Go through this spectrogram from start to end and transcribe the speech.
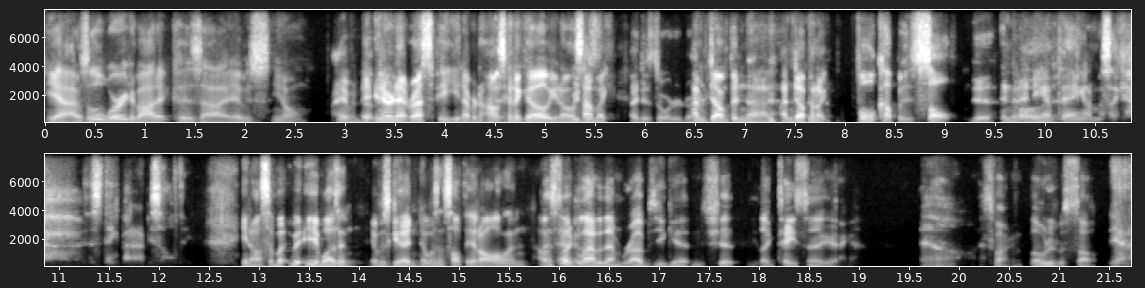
Yeah, I was a little worried about it because uh, it was you know I haven't an done that. internet recipe. You never know how it's Yeah. gonna go. You know, We so I'm just- like I just ordered. I'm ours. dumping uh, I'm dumping a full cup of salt Yeah. into that Oh, damn yeah. thing, and I'm just like, "Ah, this thing better not be salty, you know. So, but, but it wasn't. It was good. It wasn't salty at all, and I was That's like a lot it. of them rubs you get and shit. You like taste it. Like, oh, it's fucking loaded with salt. yeah,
